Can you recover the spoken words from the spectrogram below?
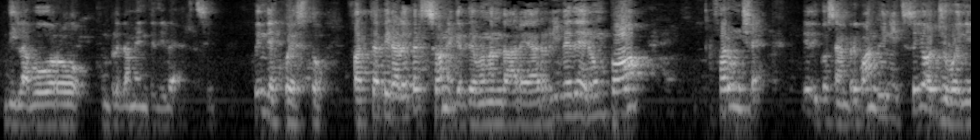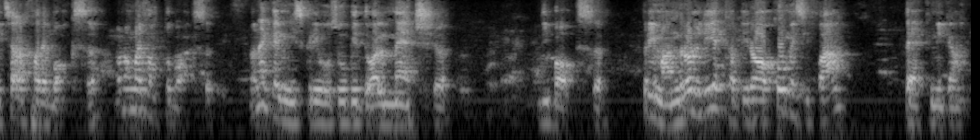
di lavoro completamente diversi. Quindi è questo, far capire alle persone che devono andare a rivedere un po', fare un check. Io dico sempre, quando inizio, io oggi voglio iniziare a fare box, non ho mai fatto box, non è che mi iscrivo subito al match di box, Prima andrò lì e capirò come si fa tecnica,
